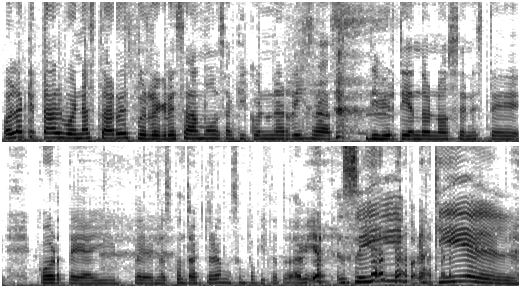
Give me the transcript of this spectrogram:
Hola, ¿qué tal? Buenas tardes. Pues regresamos aquí con unas risas, divirtiéndonos en este corte. Ahí eh, nos contracturamos un poquito todavía. Sí, por aquí el,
